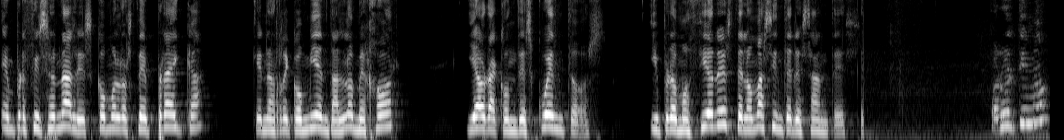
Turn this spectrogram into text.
en profesionales como los de Praika, que nos recomiendan lo mejor, y ahora con descuentos y promociones de lo más interesantes. Por último,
